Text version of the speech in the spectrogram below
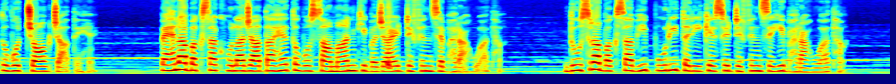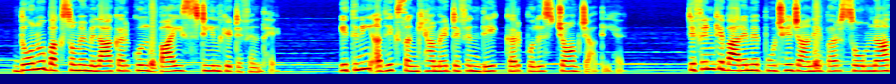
तो वो चौंक जाते हैं। पहला बक्सा खोला जाता है तो वो सामान की बजाय टिफ़िन से भरा हुआ था। दूसरा बक्सा भी पूरी तरीके से टिफ़िन से ही भरा हुआ था। दोनों बक्सों में मिलाकर कुल 22 स्टील के टिफ़िन थे। इतनी अधिक संख्या में टिफ़िन देखकर पुलिस चौंक जाती है। टिफ़िन के बारे में पूछे जाने पर सोमनाथ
